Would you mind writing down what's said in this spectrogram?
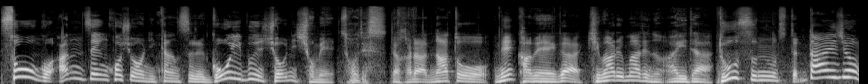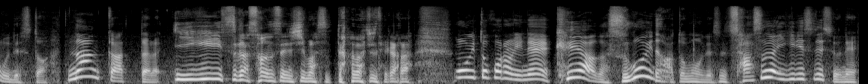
相互安全保障に関する合意文書に署名。そうです。だから NATO ね、加盟が決まるまでの間、どうすんのって言ったら大丈夫ですと。何かあったらイギリスが参戦しますって話だから、こういうところにね、ケアがすごいなと思うんですね。さすがイギリスですよね。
